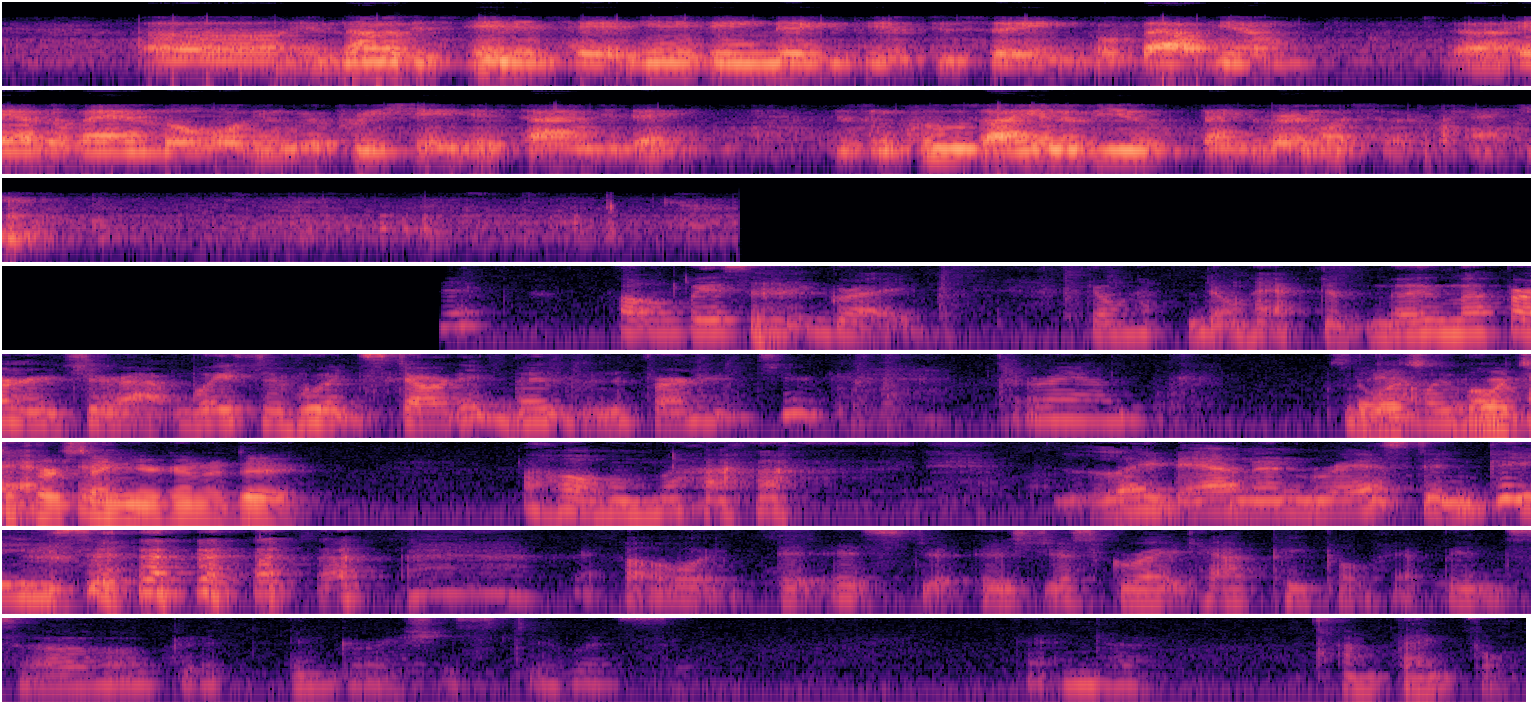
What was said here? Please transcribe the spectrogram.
Uh, and none of his tenants had anything negative to say about him uh, as a landlord, and we appreciate his time today. This concludes our interview. Thank you very much, sir. Thank you. Oh, isn't it great? Don't don't have to move my furniture. I wish I would started moving the furniture around. So Now what's what's the first to. thing you're gonna do? Oh my! Lay down and rest in peace. oh, it, it's it's just great how people have been so good and gracious to us, and uh, I'm thankful.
